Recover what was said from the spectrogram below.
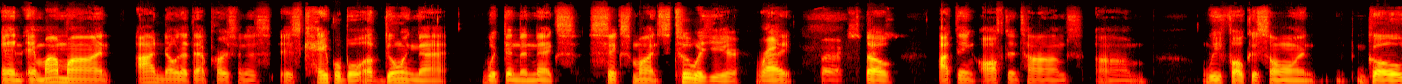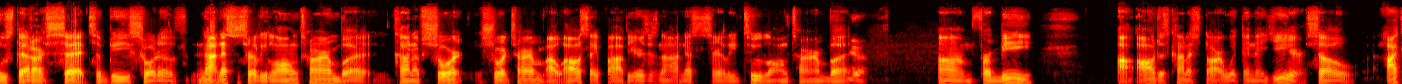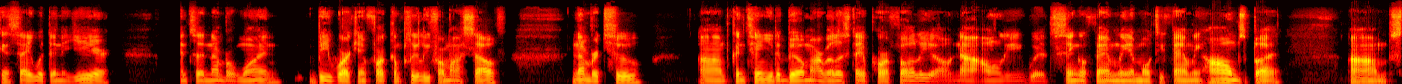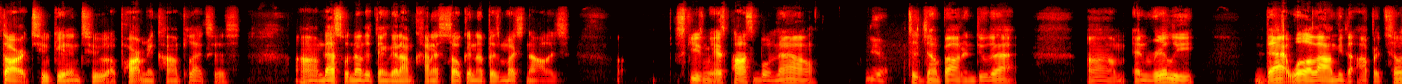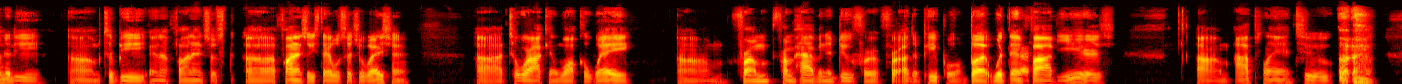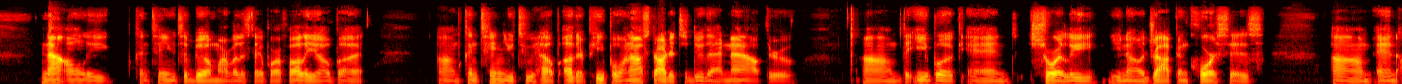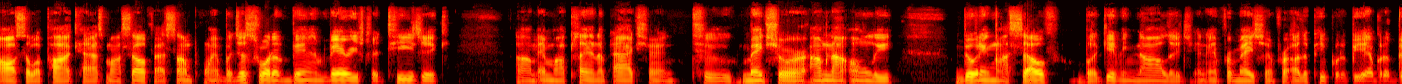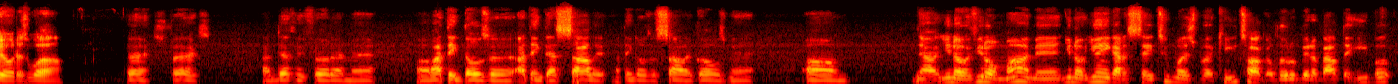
And in my mind, I know that that person is is capable of doing that within the next six months to a year, right? Facts. So I think oftentimes um, we focus on goals that are set to be sort of not necessarily long term, but kind of short short term. I, I, would say five years is not necessarily too long term, but yeah. um, for me, I, I'll just kind of start within a year. So I can say within a year, and into number one, be working for completely for myself. Number two, um, continue to build my real estate portfolio, not only with single family and multifamily homes, but um, start to get into apartment complexes. Um, that's another thing that I'm kind of soaking up as much knowledge, excuse me, as possible now. Yeah. To jump out and do that, um, and really, that will allow me the opportunity um, to be in a financial, uh, financially stable situation, uh, to where I can walk away um, from from having to do for for other people. But within five years, um, I plan to not only continue to build my real estate portfolio, but um, continue to help other people. And I've started to do that now through um, the ebook and shortly, you know, dropping courses um, and also a podcast myself at some point. But just sort of being very strategic um, in my plan of action to make sure I'm not only building myself, but giving knowledge and information for other people to be able to build as well. Thanks, thanks. I definitely feel that, man. Um, I think those are, I think that's solid. I think those are solid goals, man. Um, now, you know, if you don't mind, man, you know, you ain't got to say too much, but can you talk a little bit about the ebook?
